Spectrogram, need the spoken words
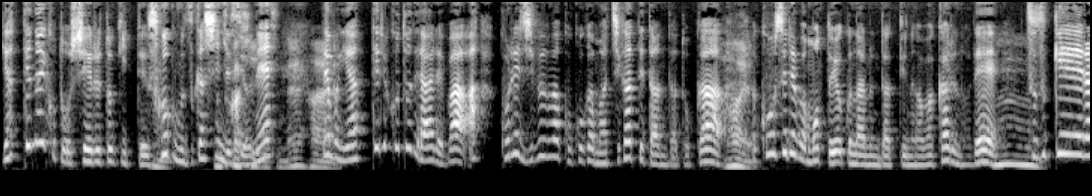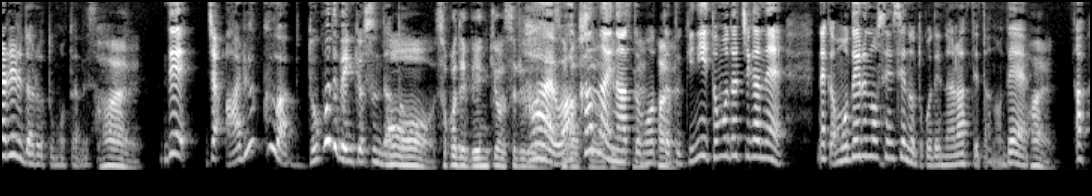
やってないことを教えるときってすごく難しいんですよね。難しいですねはいでもやってることであれば、あ、これ自分はここが間違ってたんだとか、はいこうすればもっと良くなるんだっていうのがわかるので、うん続けられるだろうと思ったんです。はい。で、じゃあ歩くはどこで勉強するんだと？そこで勉強する。はい、わかんないなと思った時に、友達がね、なんかモデルの先生のとこで習ってたので、はい。あ、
